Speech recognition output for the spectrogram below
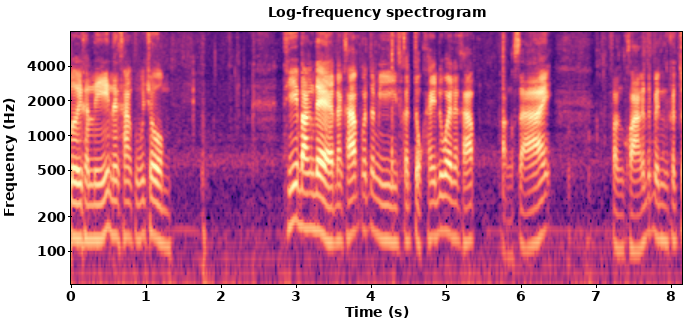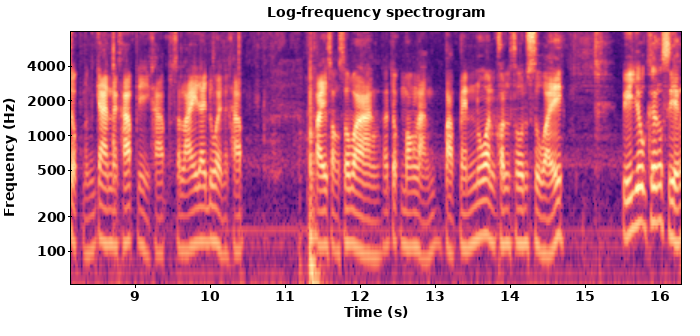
เลยคันนี้นะครับคุณผู้ชม ที่บางแดดนะครับ ก็จะมีกระจกให้ด้วยนะครับ ฝั่งซ้าย ฝั่งขวาก็จะเป็นกระจกเหมือนกันนะครับนี่ครับสไลด์ได้ด้วยนะครับไฟส่องสว่างกระจกมองหลังปรับแมนนวลคอนโซลสวยวิทยุเครื่องเสียง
